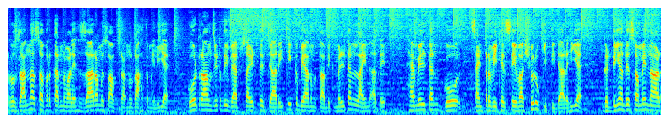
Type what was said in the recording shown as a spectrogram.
ਰੋਜ਼ਾਨਾ ਸਫ਼ਰ ਕਰਨ ਵਾਲੇ ਹਜ਼ਾਰਾਂ ਮੁਸਾਫਰਾਂ ਨੂੰ ਰਾਹਤ ਮਿਲੀ ਹੈ। ਗੋ ਟ੍ਰਾਂਜ਼ਿਟ ਦੀ ਵੈਬਸਾਈਟ ਤੇ ਜਾਰੀ ਇੱਕ ਬਿਆਨ ਮੁਤਾਬਿਕ ਮਿਲਟਨ ਲਾਈਨ ਅਤੇ ਹੈਮਿਲਟਨ ਗੋ ਸੈਂਟਰ ਵਿਖੇ ਸੇਵਾ ਸ਼ੁਰੂ ਕੀਤੀ ਜਾ ਰਹੀ ਹੈ। ਗੱਡੀਆਂ ਦੇ ਸਮੇਂ ਨਾਲ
